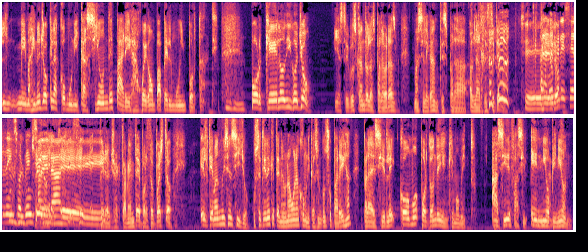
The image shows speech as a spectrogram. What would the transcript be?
me imagino yo que la comunicación de pareja juega un papel muy importante. ¿Por qué lo digo yo? Y estoy buscando las palabras más elegantes para hablar de este tema. Sí. Para no pero- carecer de insolvencia. Adelante, Eh, sí. Pero exactamente, por supuesto. El tema es muy sencillo. Usted tiene que tener una buena comunicación con su pareja para decirle cómo, por dónde y en qué momento. Así de fácil, en mi opinión.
